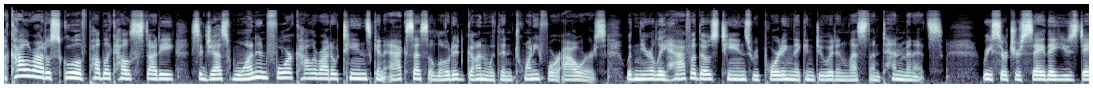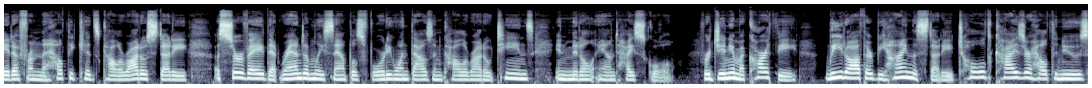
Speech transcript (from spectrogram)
A Colorado School of Public Health study suggests one in four Colorado teens can access a loaded gun within 24 hours, with nearly half of those teens reporting they can do it in less than 10 minutes. Researchers say they use data from the Healthy Kids Colorado study, a survey that randomly samples 41,000 Colorado teens in middle and high school. Virginia McCarthy, lead author behind the study, told Kaiser Health News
